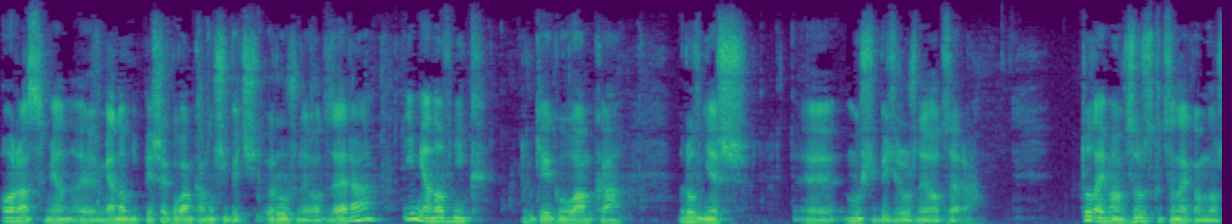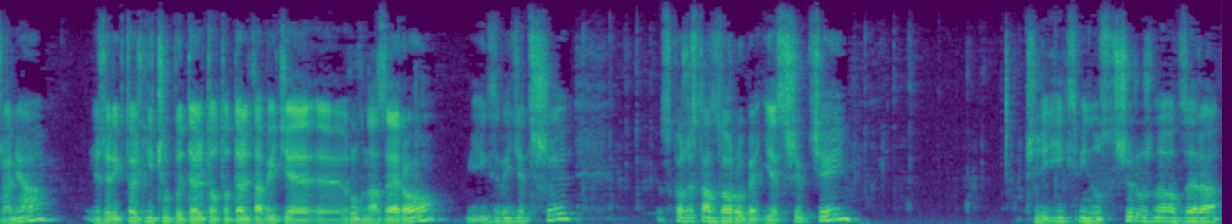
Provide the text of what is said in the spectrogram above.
oraz mian, y, mianownik pierwszego ułamka musi być różny od zera i mianownik drugiego ułamka również musi być różny od zera. Tutaj mam wzór skróconego mnożenia. Jeżeli ktoś liczyłby delta, to delta wyjdzie równa 0 i x wyjdzie 3. Skorzystam z wzoru, jest szybciej. Czyli x minus 3 różne od 0,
